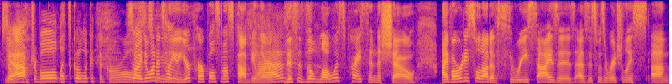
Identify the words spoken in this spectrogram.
So yeah. comfortable. Let's go look at the girls. So I do want to tell you, your purple's most popular. Yes. This is the lowest price in the show. I've already sold out of three sizes as this was originally um,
